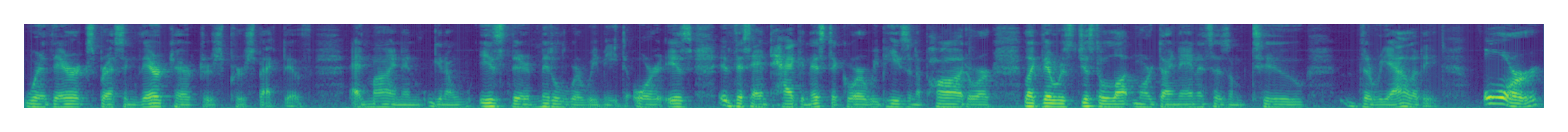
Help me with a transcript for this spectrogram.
where they're expressing their character's perspective and mine and you know is there middle where we meet or is this antagonistic or are we peas in a pod or like there was just a lot more dynamicism to the reality. Or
